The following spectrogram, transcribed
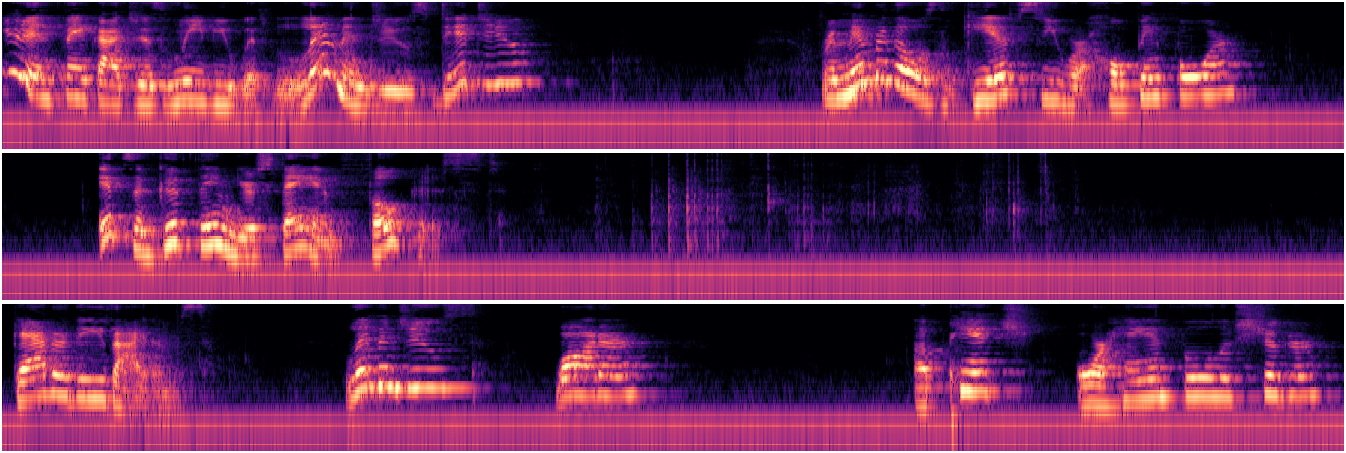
You didn't think I'd just leave you with lemon juice, did you? Remember those gifts you were hoping for? It's a good thing you're staying focused. Gather these items. Lemon juice, water, a pinch or handful of sugar,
